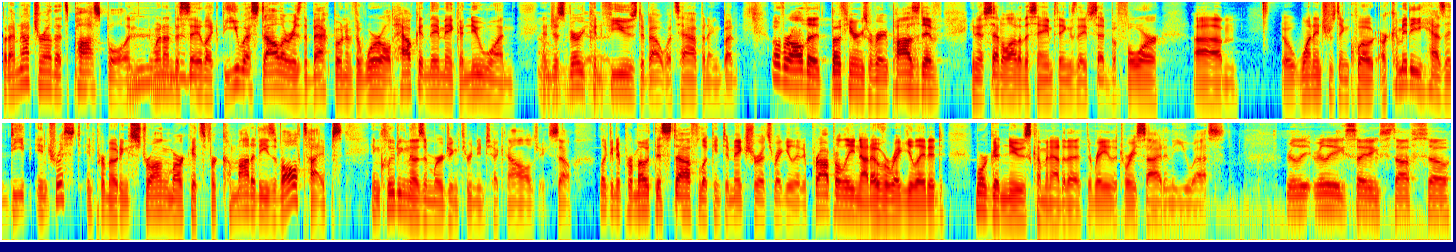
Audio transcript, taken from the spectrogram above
but I'm not sure how that's possible. And went on to say, like, the US dollar is the backbone of the world. How can they make a new one? And just very confused about what's happening. But overall, the both hearings were very positive, you know, said a lot of the same things they've said before. Um, uh, One interesting quote Our committee has a deep interest in promoting strong markets for commodities of all types, including those emerging through new technology. So, looking to promote this stuff, looking to make sure it's regulated properly, not overregulated. More good news coming out of the, the regulatory side in the US. really, really exciting stuff. So,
